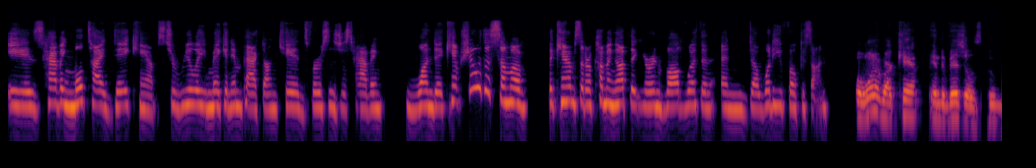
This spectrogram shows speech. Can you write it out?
is having multi day camps to really make an impact on kids versus just having one day camp. Share with us some of the camps that are coming up that you're involved with and, and uh, what do you focus on? Well, one of our camp individuals who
